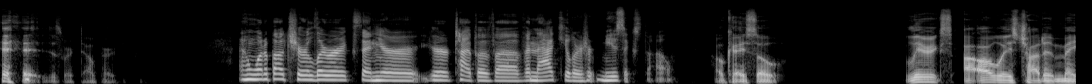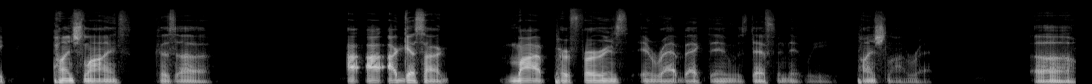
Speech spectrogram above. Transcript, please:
it just worked out perfect. And what about your lyrics and your your type of uh, vernacular music style? Okay, so lyrics, I always try to make punchlines because uh, I, I I guess I my preference in rap back then was definitely punchline rap. Uh,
